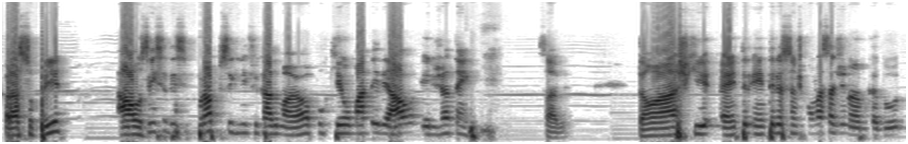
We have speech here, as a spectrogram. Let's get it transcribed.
para suprir a ausência desse próprio significado maior, porque o material ele já tem, sabe? Então eu acho que é, é interessante como essa dinâmica do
